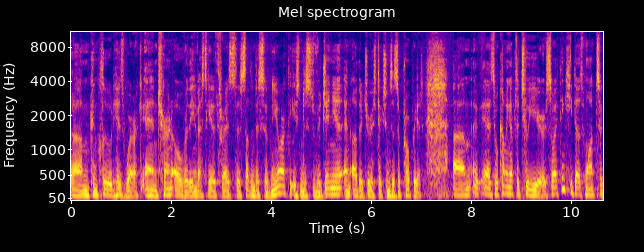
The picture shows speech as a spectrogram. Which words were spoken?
um, conclude his work and turn over the investigative threads to the Southern District of New York, the Eastern District of Virginia, and other jurisdictions as appropriate. Um, as we're coming up to two years, so I think he does want to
